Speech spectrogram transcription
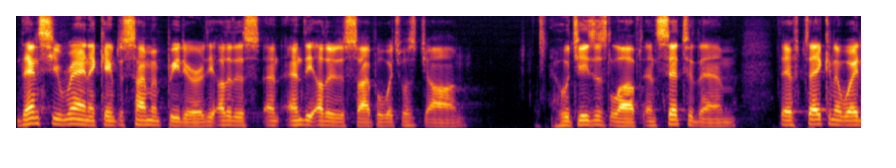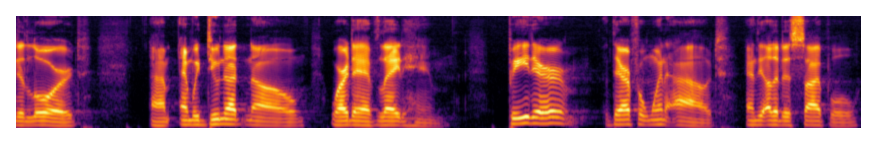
Then she ran and came to Simon Peter the other and, and the other disciple, which was John, who Jesus loved, and said to them, They have taken away the Lord, um, and we do not know where they have laid him. Peter therefore went out, and the other disciple,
